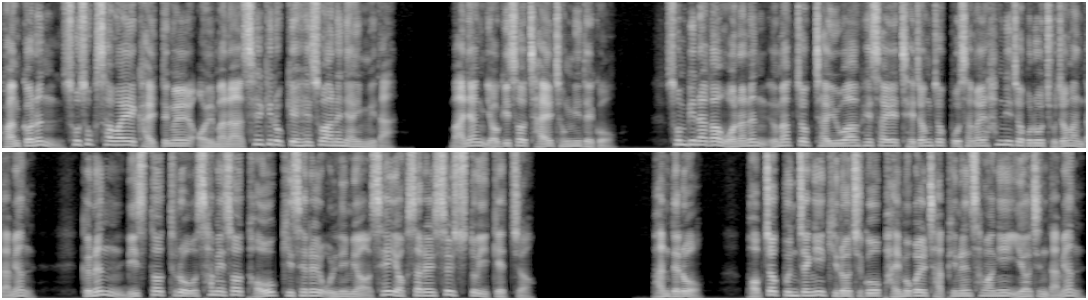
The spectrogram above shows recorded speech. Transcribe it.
관건은 소속사와의 갈등을 얼마나 슬기롭게 해소하느냐입니다. 만약 여기서 잘 정리되고 손비나가 원하는 음악적 자유와 회사의 재정적 보상을 합리적으로 조정한다면 그는 미스터 트로 3에서 더욱 기세를 올리며 새 역사를 쓸 수도 있겠죠. 반대로 법적 분쟁이 길어지고 발목을 잡히는 상황이 이어진다면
